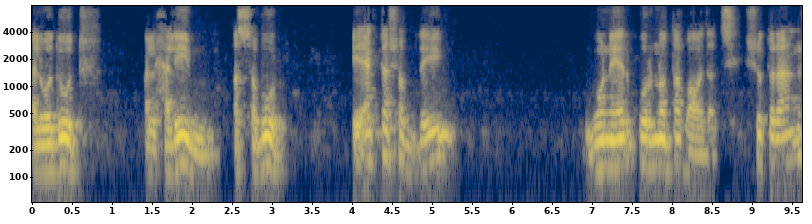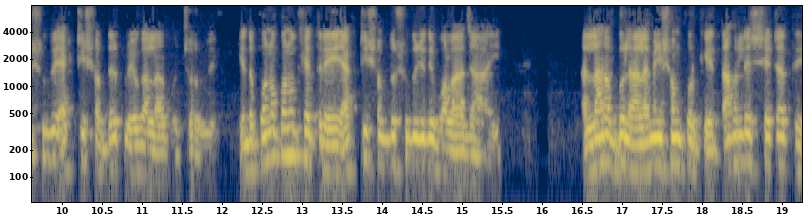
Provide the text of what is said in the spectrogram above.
আল ওদুদ আল হালিম এই একটা শব্দেই গুণের পূর্ণতা পাওয়া যাচ্ছে। সুতরাং শুধু একটি শব্দের প্রয়োগ আল্লাহর উপর চলবে। কিন্তু কোন কোন ক্ষেত্রে একটি শব্দ শুধু যদি বলা যায় আল্লাহ রব্বুল আলমী সম্পর্কে, তাহলে সেটাতে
